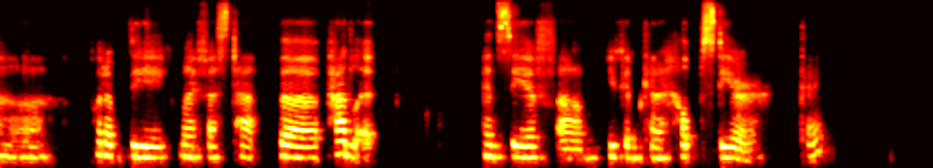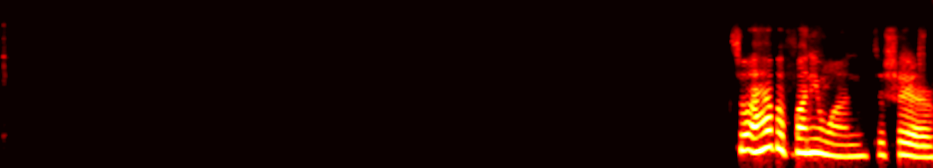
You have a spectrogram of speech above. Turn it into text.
uh, put up the MyFest tab, the Padlet, and see if um, you can kind of help steer. Okay. So I have a funny one to share.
